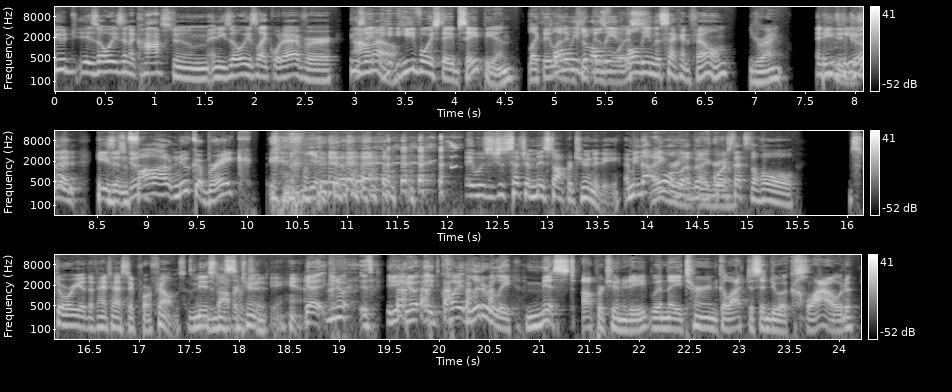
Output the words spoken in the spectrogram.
dude is always in a costume, and he's always like whatever. He, was I don't a- know. he, he voiced Abe Sapien. Like they let only him the, keep only his voice. only in the second film, You're right. and he, did he's good. in, he's in good. Fallout Nuka Break. Yeah. It was just such a missed opportunity. I mean, that I well, agree, but I of course, agree. that's the whole story of the Fantastic Four films. Missed, Missed opportunity. Yeah. Yeah, you know, it, you know, it quite literally missed opportunity when they turned Galactus into a cloud.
